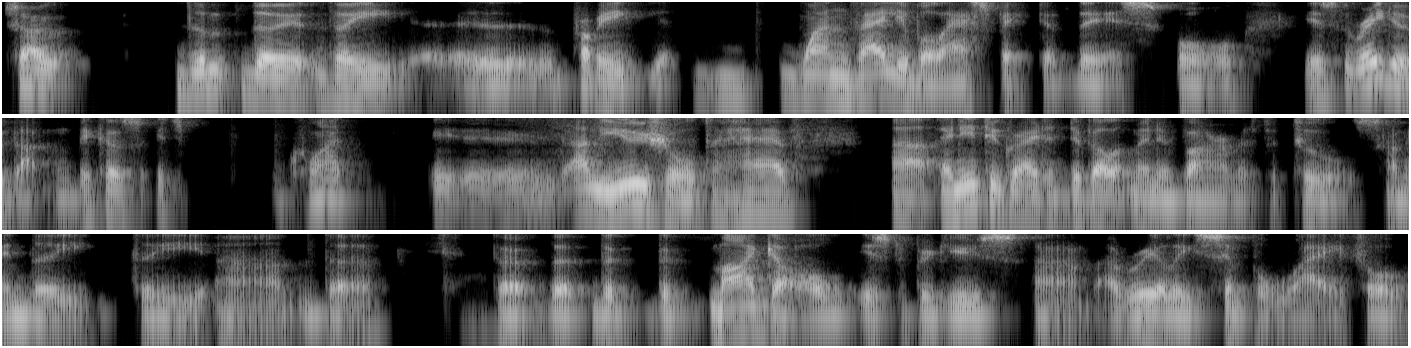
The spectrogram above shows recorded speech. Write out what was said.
So the the the uh, probably one valuable aspect of this all is the redo button because it's quite uh, unusual to have uh, an integrated development environment for tools. I mean the the um, the the, the, the, the, my goal is to produce um, a really simple way for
